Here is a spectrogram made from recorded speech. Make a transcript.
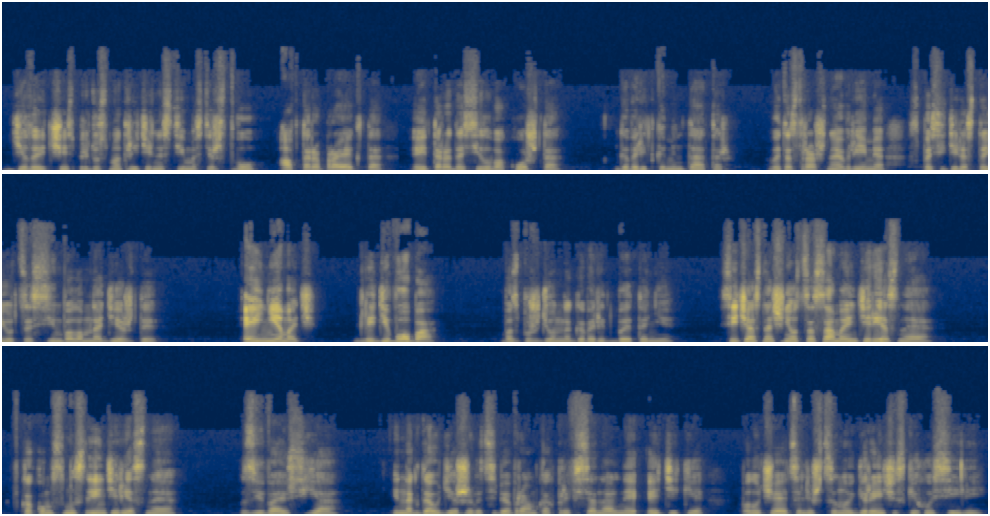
делает честь предусмотрительности и мастерству автора проекта Эйтера да Силва Кошта, говорит комментатор. В это страшное время Спаситель остается символом надежды. «Эй, немочь, гляди в оба!» возбужденно говорит Беттани. Сейчас начнется самое интересное». «В каком смысле интересное?» Взвиваюсь я. Иногда удерживать себя в рамках профессиональной этики получается лишь ценой героических усилий.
